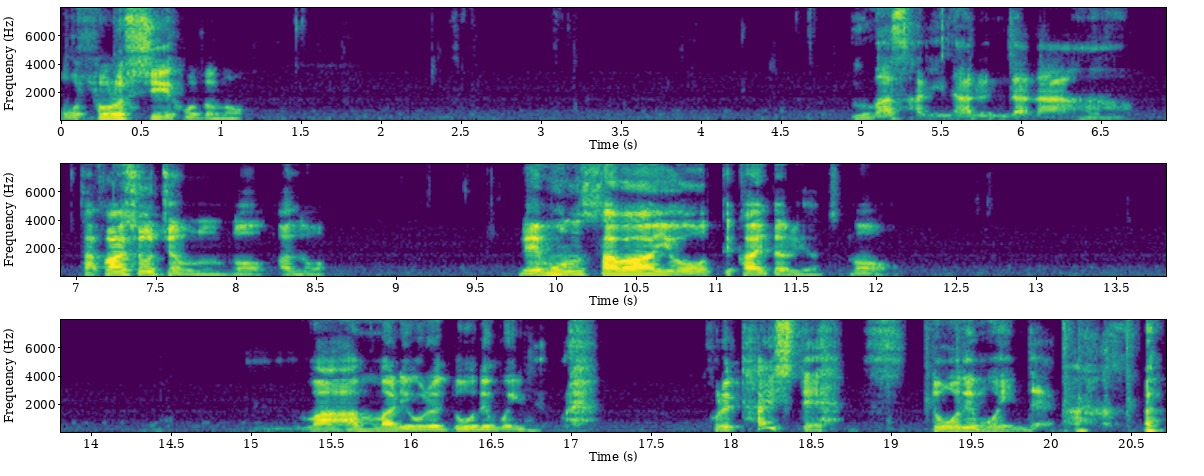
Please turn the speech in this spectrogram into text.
うん。恐ろしいほどのうまさになるんだな高橋翔ちゃんの、あの、レモンサワー用って書いてあるやつの、まあ、あんまり俺どうでもいいんだよ、これ。これ大して、どうでもいいんだよな。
